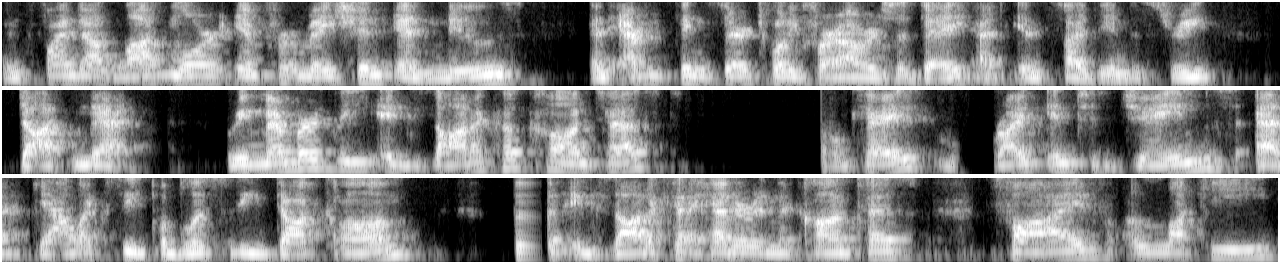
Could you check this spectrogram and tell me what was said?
and find out a lot more information and news. And everything's there 24 hours a day at insidetheindustry.net. Remember the Exotica contest okay, right into James at galaxypublicity.com. Put Exotica header in the contest. Five lucky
